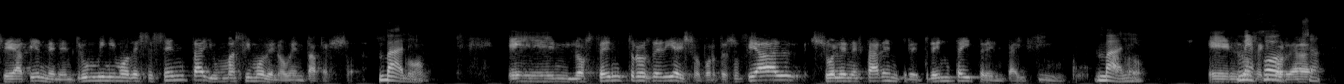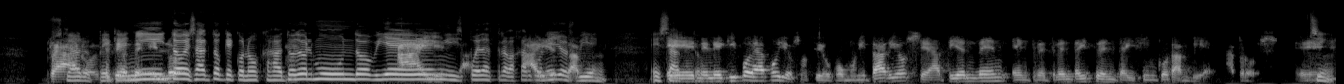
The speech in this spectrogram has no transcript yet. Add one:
se atienden entre un mínimo de 60 y un máximo de 90 personas. Vale. ¿no? En los centros de día y soporte social suelen estar entre 30 y 35. Vale. ¿no? En los Mejor, equipos de- o sea, Claro, pequeñito, exacto, que conozcas a todo el mundo bien y puedas trabajar con ellos estamos. bien. Exacto. En el equipo de apoyo sociocomunitario se atienden entre 30 y 35 también, atroz. Eh, Sí.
